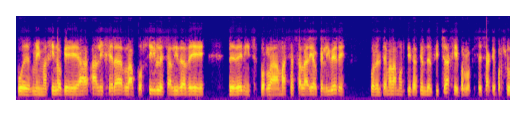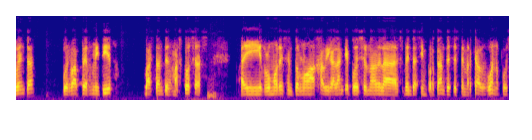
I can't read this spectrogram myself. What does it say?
pues me imagino que aligerar la posible salida de, de Denis por la masa salarial que libere, por el tema de la amortización del fichaje y por lo que se saque por su venta, pues va a permitir bastantes más cosas. Hay rumores en torno a Javi Galán que puede ser una de las ventas importantes de este mercado. Bueno, pues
